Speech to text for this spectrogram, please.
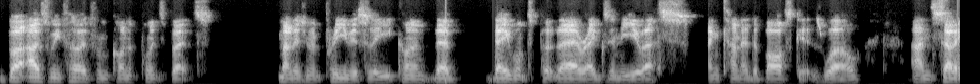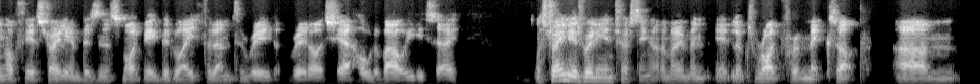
but as we've heard from kind of PointsBet management previously, kind of they they want to put their eggs in the US and Canada basket as well. And selling off the Australian business might be a good way for them to re- realize shareholder value. So Australia is really interesting at the moment. It looks ripe for a mix up. Um,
